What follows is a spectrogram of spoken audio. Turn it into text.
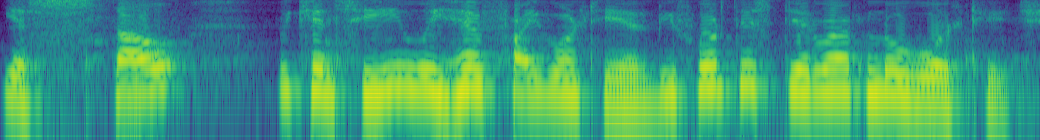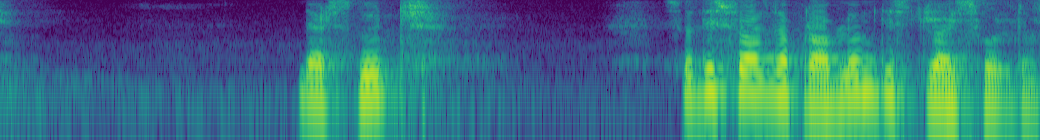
yes now we can see we have 5 volt here. Before this there were no voltage. That's good. So this was the problem this dry solder.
